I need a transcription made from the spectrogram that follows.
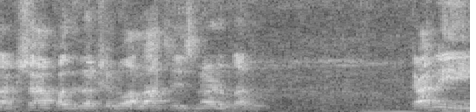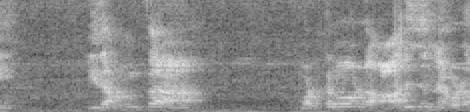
లక్ష పది లక్షలు అలా చేసిన వాళ్ళు ఉన్నారు. కానీ ఇది అంతా మొట్టమొదటి ఆరిజిన్ ఎవడో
